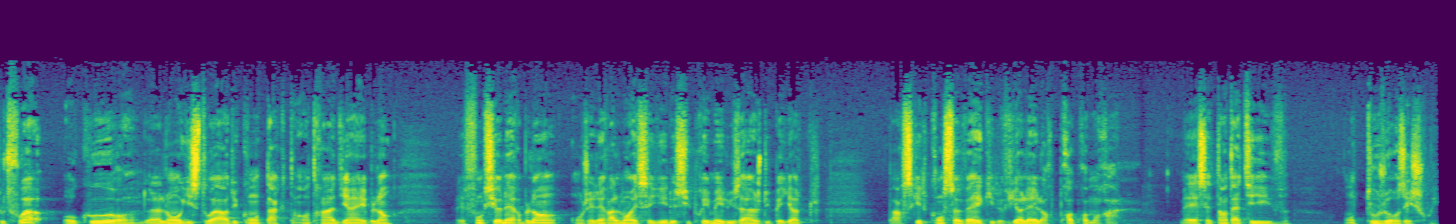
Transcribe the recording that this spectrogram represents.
Toutefois, au cours de la longue histoire du contact entre Indiens et Blancs, les fonctionnaires blancs ont généralement essayé de supprimer l'usage du peyote parce qu'ils concevaient qu'il violait leur propre morale. Mais ces tentatives ont toujours échoué.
